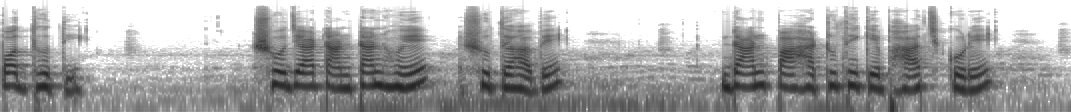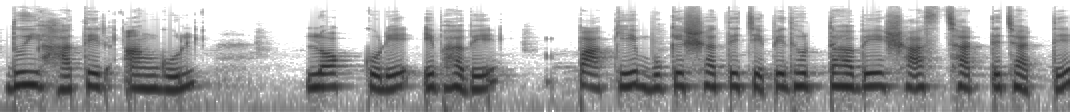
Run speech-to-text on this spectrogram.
পদ্ধতি। সোজা টানটান হয়ে শুতে হবে। ডান পা হাঁটু থেকে ভাঁজ করে দুই হাতের আঙ্গুল লক করে এভাবে পাকে বুকের সাথে চেপে ধরতে হবে, শ্বাস ছাড়তে ছাড়তে,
